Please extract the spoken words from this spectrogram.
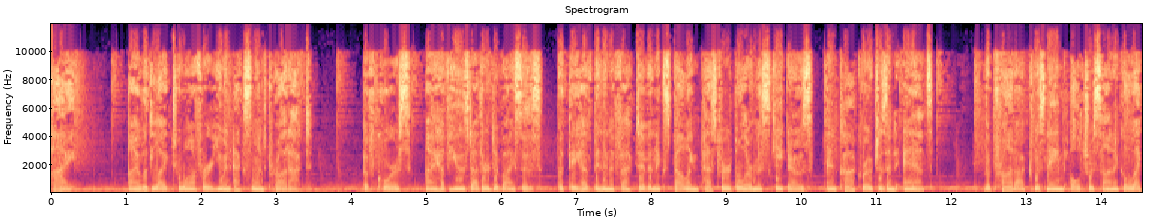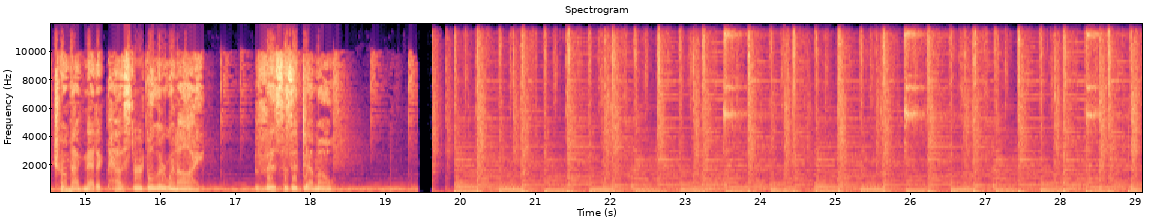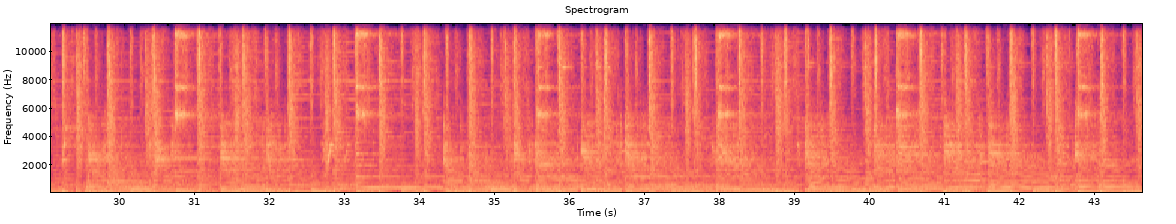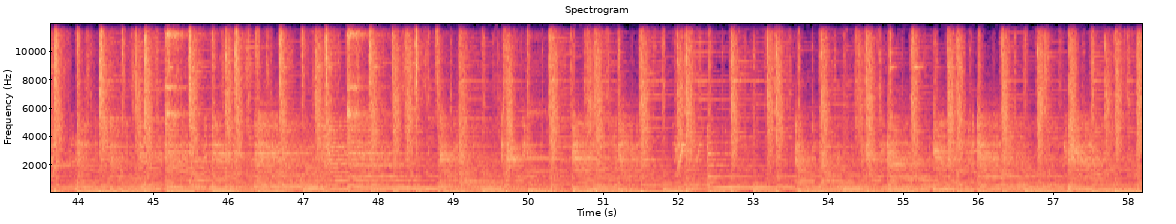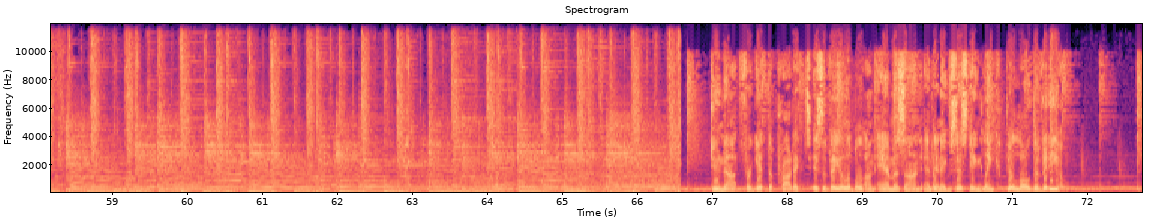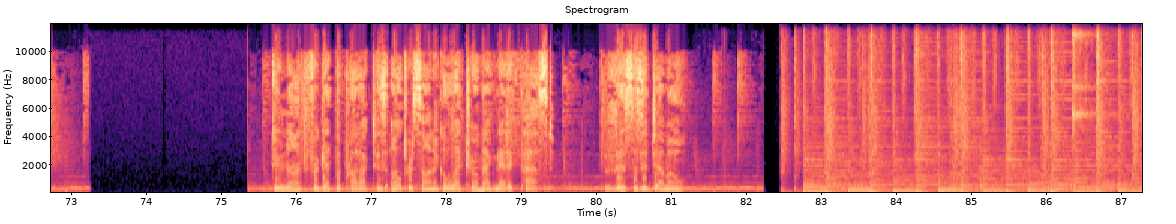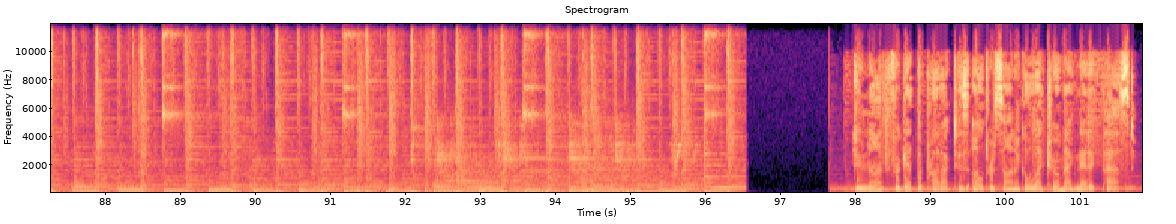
Hi. I would like to offer you an excellent product. Of course, I have used other devices, but they have been ineffective in expelling pest or mosquitoes, and cockroaches and ants. The product was named Ultrasonic Electromagnetic Pest when I. This is a demo. Do not forget the product is available on Amazon and an existing link below the video. Do not forget the product is ultrasonic electromagnetic pest. This is a demo. Do not forget the product is ultrasonic electromagnetic pest.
